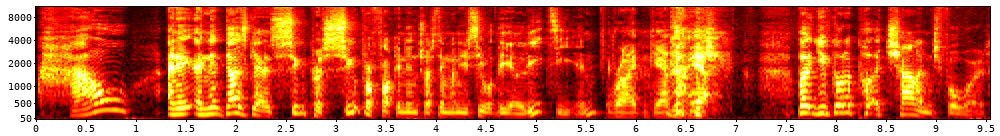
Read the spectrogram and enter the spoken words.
how? And it and it does get super super fucking interesting when you see what the elite's eating. right, yeah. yeah. But you've got to put a challenge forward,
